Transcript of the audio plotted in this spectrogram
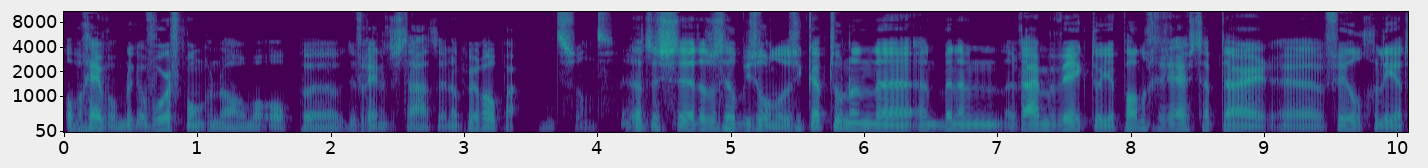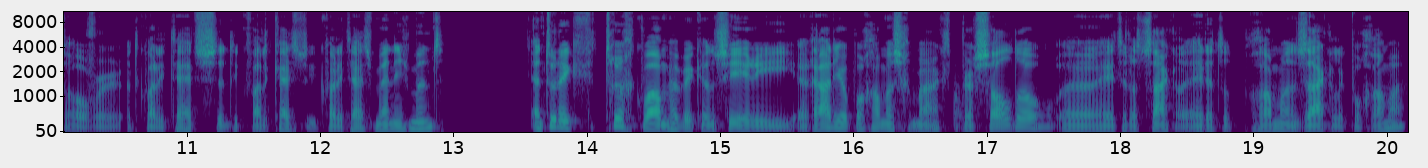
op een gegeven moment een voorsprong genomen op eh, de Verenigde Staten en op Europa. Interessant. Dat, is, eh, dat was heel bijzonder. Dus ik heb toen een, eh, een, ben een ruime week door Japan gereisd, heb daar veel geleerd over het kwaliteits, de kwaliteits, kwaliteitsmanagement. En toen ik terugkwam, heb ik een serie radioprogramma's gemaakt. Per saldo heette, dat heette dat programma, een zakelijk programma.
